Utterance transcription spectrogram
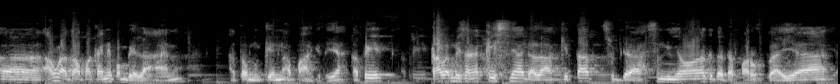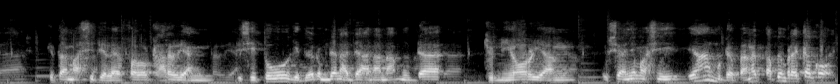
uh, aku nggak tahu apakah ini pembelaan atau mungkin apa gitu ya. Tapi kalau misalnya case-nya adalah kita sudah senior, kita udah paruh baya, kita masih di level karir yang di situ gitu ya. Kemudian ada anak-anak muda junior yang usianya masih ya muda banget tapi mereka kok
